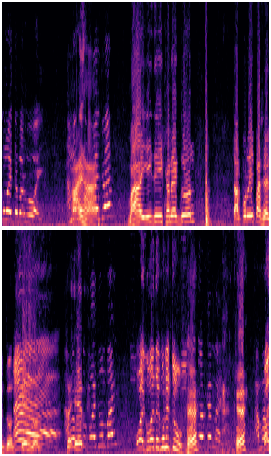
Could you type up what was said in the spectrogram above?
ঘুমাইতে পারব ভাই। আমার হায় ভাই এই যে এখানে একজন তারপরে এই পাশে একজন তিনজন হ্যাঁ, তো আমার এর কয়জন ভাই? ওই ঘুমাই দেখুন একটু। হ্যাঁ? দরকার নাই। হ্যাঁ? ভাই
